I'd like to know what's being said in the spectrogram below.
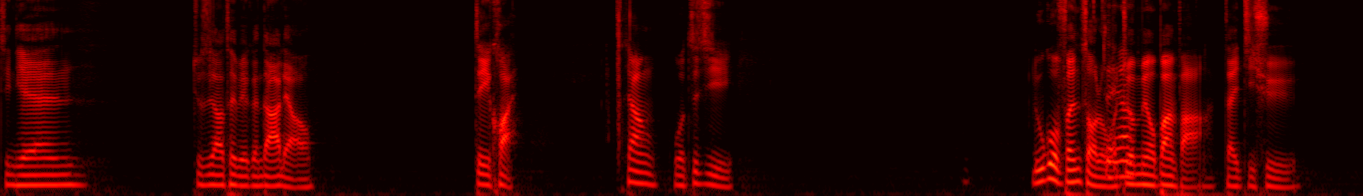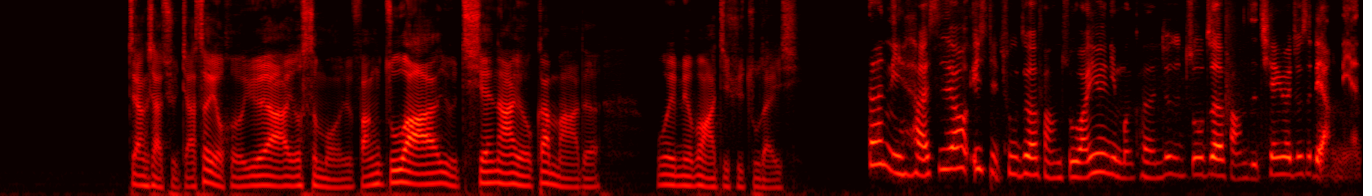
今天就是要特别跟大家聊这一块，像我自己，如果分手了，我就没有办法再继续这样下去。假设有合约啊，有什么有房租啊，有签啊，有干嘛的，我也没有办法继续住在一起。但你还是要一起出这个房租啊，因为你们可能就是租这个房子，签约就是两年，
